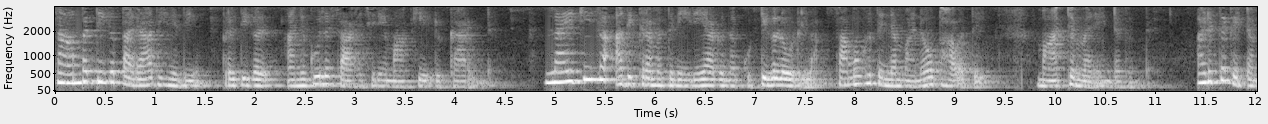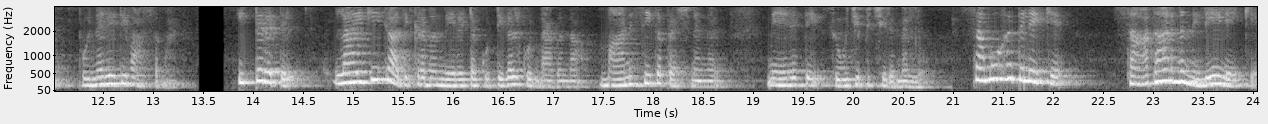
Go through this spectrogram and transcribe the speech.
സാമ്പത്തിക പരാധീനതയും പ്രതികൾ അനുകൂല സാഹചര്യമാക്കിയെടുക്കാറുണ്ട്. ലൈംഗിക അതിക്രമത്തിന് ഇരയാകുന്ന കുട്ടികളോടുള്ള സമൂഹത്തിന്റെ മനോഭാവത്തിൽ മാറ്റം വരേണ്ടതുണ്ട്. അടുത്ത ഘട്ടം പുനരധിവാസമാണ്. ഇത്തരത്തിൽ ലൈംഗിക അതിക്രമം നേരിട്ട കുട്ടികൾക്കുണ്ടാകുന്ന മാനസിക പ്രശ്നങ്ങൾ നേരത്തെ സൂചിപ്പിച്ചിരുന്നല്ലോ. സമൂഹത്തിലേക്ക് സാധാരണ നിലയിലേക്ക്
